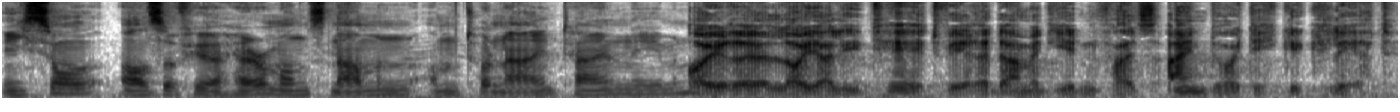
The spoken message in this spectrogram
Ich soll also für Hermonds Namen am Turnai teilnehmen? Eure Loyalität wäre damit jedenfalls eindeutig geklärt.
